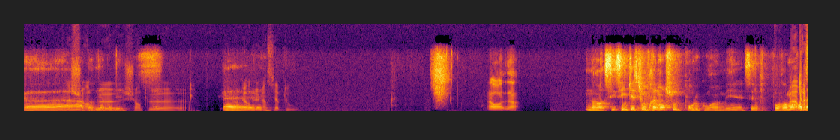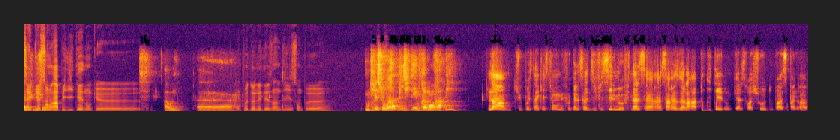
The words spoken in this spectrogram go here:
Euh, Là, je, suis un attendez, peu, attendez. je suis un peu euh, Euh. Merci Abdou. Alors là, non, c'est une question vraiment chaude pour le coup, hein, mais c'est faut vraiment Bah, après c'est une culture. question de rapidité, donc euh, Ah oui. Euh, on peut donner des indices, on peut. Une question de rapidité, vraiment rapide. Non, tu poses ta question, mais il faut qu'elle soit difficile. Mais au final, ça, ça reste de la rapidité. Donc qu'elle soit chaude ou pas, c'est pas grave.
